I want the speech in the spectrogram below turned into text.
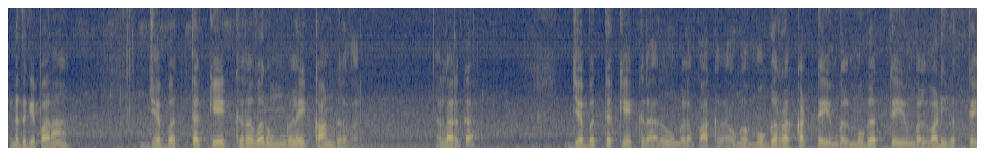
என்னத்தை கேட்பாரான் ஜெபத்தை கேட்குறவர் உங்களை காண்கிறவர். நல்லா இருக்கா? ஜெபத்தை கேட்குறாரு உங்களை பார்க்குறாரு. உங்கள் முகரக்கட்டை உங்கள் முகத்தை உங்கள் வடிவத்தை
